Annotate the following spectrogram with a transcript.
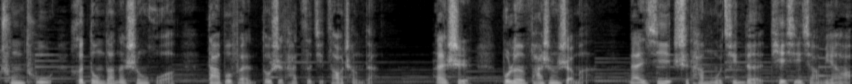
冲突和动荡的生活，大部分都是她自己造成的。但是，不论发生什么，南希是她母亲的贴心小棉袄。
